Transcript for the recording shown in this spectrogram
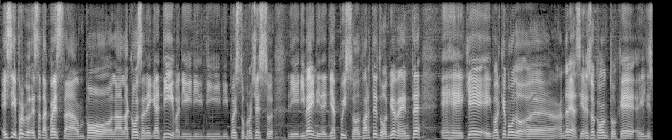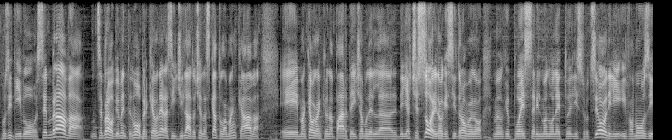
E eh sì, è proprio stata questa un po' la, la cosa negativa di, di, di, di questo processo di, vendita e di acquisto da parte tua, ovviamente e che in qualche modo eh, Andrea si è reso conto che il dispositivo sembrava, non sembrava ovviamente nuovo perché non era sigillato, cioè la scatola mancava e mancavano anche una parte diciamo del, degli accessori no, che si trovano, che può essere il manualetto delle istruzioni, gli, i famosi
